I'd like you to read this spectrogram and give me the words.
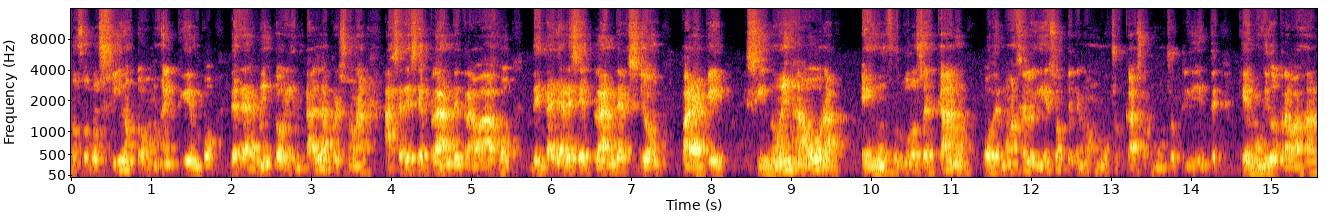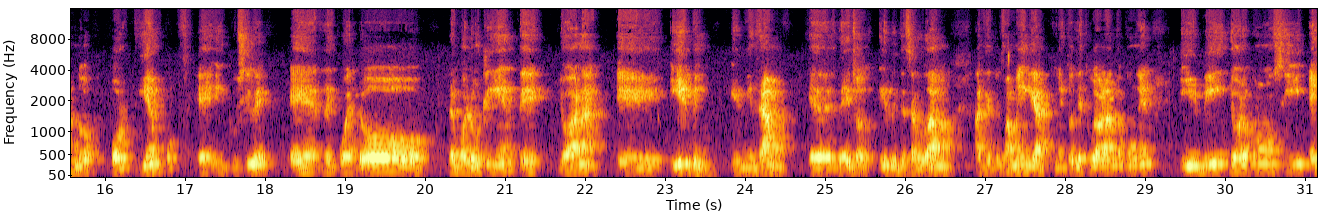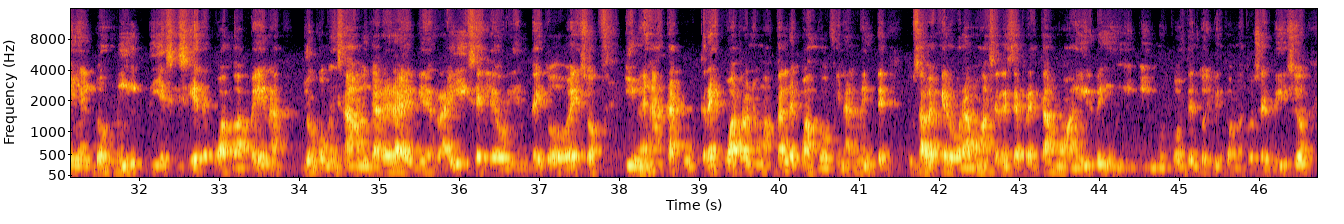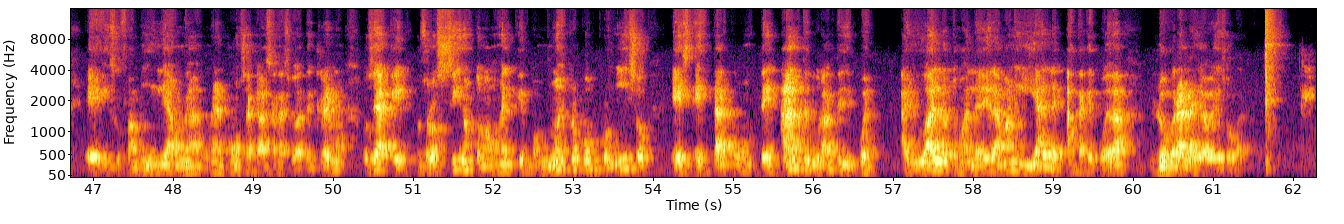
Nosotros sí nos tomamos el tiempo de realmente orientar a la persona, hacer ese plan de trabajo, detallar ese plan de acción para que si no es ahora, en un futuro cercano podemos hacerlo y eso tenemos muchos casos, muchos clientes que hemos ido trabajando por tiempo. Eh, inclusive eh, recuerdo, recuerdo un cliente, Joana eh, Irving, Irving Ramos, que de, hecho Irving te saludamos, a que tu familia, en estos días estuve hablando con él, Irving yo lo conocí en el 2017 cuando apenas yo comenzaba mi carrera de bien raíces, le orienté todo eso y no es hasta tres, cuatro años más tarde cuando finalmente tú sabes que logramos hacer ese préstamo a Irving y, muy contento Irving con nuestro servicio eh, y su familia, una, una, hermosa casa en la ciudad de Clermont. O sea que nosotros sí nos tomamos el tiempo. Nuestro compromiso es estar con usted antes, durante y después, ayudarlo, tomarle de la mano y guiarle hasta que pueda lograr la llave de su hogar.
